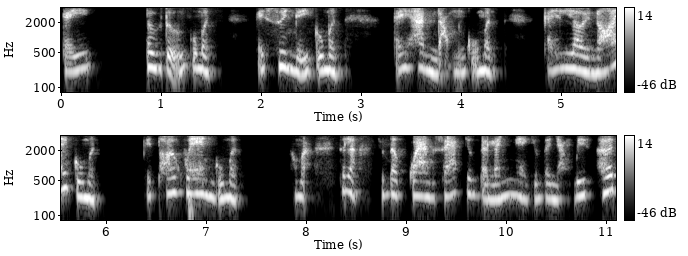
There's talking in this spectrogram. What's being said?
cái tư tưởng của mình cái suy nghĩ của mình cái hành động của mình cái lời nói của mình cái thói quen của mình không ạ. Tức là chúng ta quan sát, chúng ta lắng nghe, chúng ta nhận biết hết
